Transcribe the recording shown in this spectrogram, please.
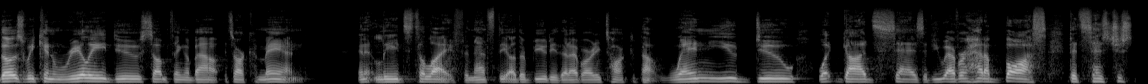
those we can really do something about. It's our command and it leads to life. And that's the other beauty that I've already talked about. When you do what God says, if you ever had a boss that says, just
